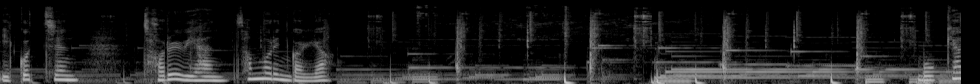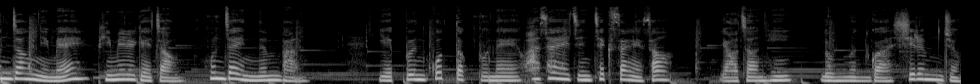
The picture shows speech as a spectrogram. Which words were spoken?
이 꽃은 저를 위한 선물인걸요. 목현정님의 비밀 계정, 혼자 있는 방. 예쁜 꽃 덕분에 화사해진 책상에서 여전히 논문과 씨름 중.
